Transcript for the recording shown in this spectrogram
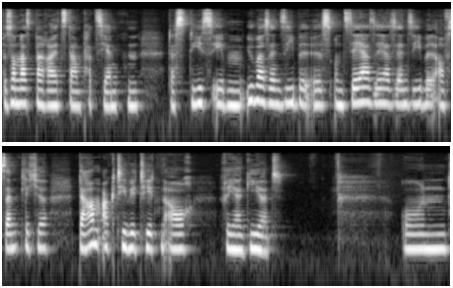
besonders bei Reizdarmpatienten, dass dies eben übersensibel ist und sehr, sehr sensibel auf sämtliche Darmaktivitäten auch reagiert. Und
